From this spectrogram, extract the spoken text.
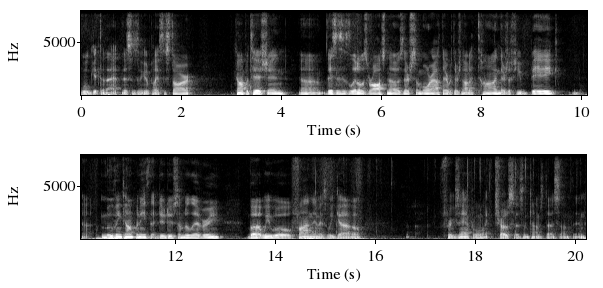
We'll get to that. This is a good place to start. Competition. Um, this is as little as Ross knows. There's some more out there, but there's not a ton. There's a few big uh, moving companies that do do some delivery, but we will find them as we go for example, like Trosa sometimes does something.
